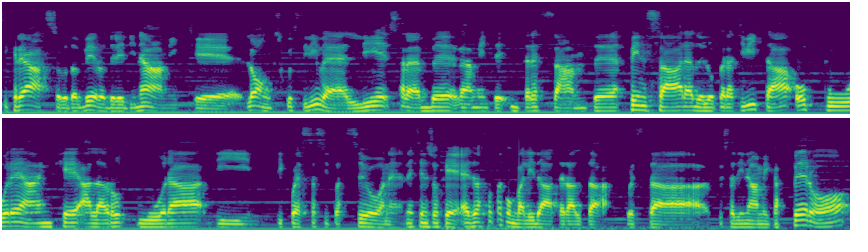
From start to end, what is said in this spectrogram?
si creassero davvero delle dinamiche long su questi livelli sarebbe veramente interessante pensare a dell'operatività oppure anche alla rottura di, di, questa situazione. Nel senso che è già stata convalidata in realtà questa, questa dinamica però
